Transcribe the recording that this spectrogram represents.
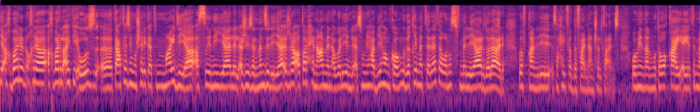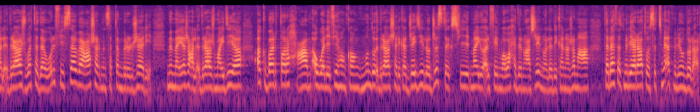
في أخبار أخرى أخبار ال IPOs تعتزم شركة Midea الصينية للأجهزة المنزلية إجراء طرح عام أولي لأسهمها بهونغ كونغ بقيمة 3.5 مليار دولار وفقا لصحيفة The Financial Times ومن المتوقع أن يتم الإدراج والتداول في 17 من سبتمبر الجاري. مما يجعل إدراج Midea أكبر طرح عام أولي في هونغ كونغ منذ إدراج شركة JD Logistics في مايو 2021 والذي كان جمع 3 مليارات و600 مليون دولار.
